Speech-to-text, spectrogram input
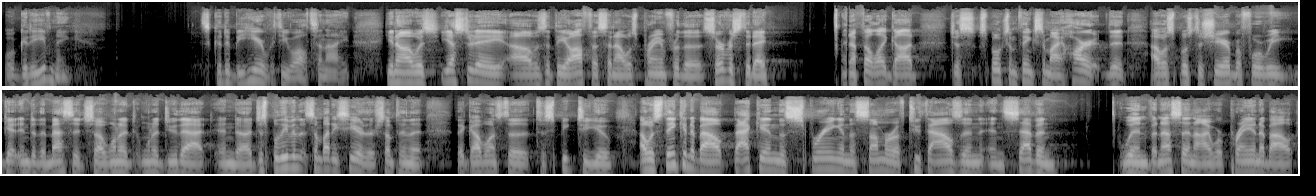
Well, good evening. It's good to be here with you all tonight. You know, I was yesterday, I was at the office and I was praying for the service today. And I felt like God just spoke some things to my heart that I was supposed to share before we get into the message. So I want to want to do that and uh, just believing that somebody's here. There's something that, that God wants to, to speak to you. I was thinking about back in the spring and the summer of 2007 when Vanessa and I were praying about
